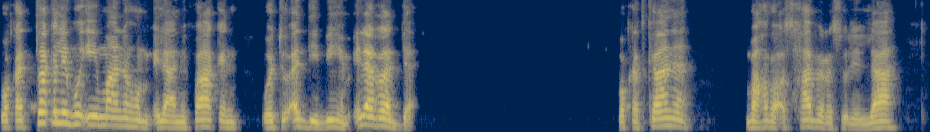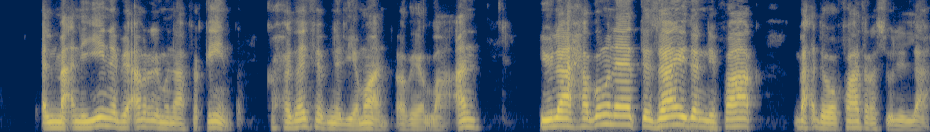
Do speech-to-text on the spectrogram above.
وقد تقلب إيمانهم إلى نفاق وتؤدي بهم إلى الردة وقد كان بعض أصحاب رسول الله المعنيين بأمر المنافقين كحذيفة بن اليمان رضي الله عنه يلاحظون تزايد النفاق بعد وفاة رسول الله.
